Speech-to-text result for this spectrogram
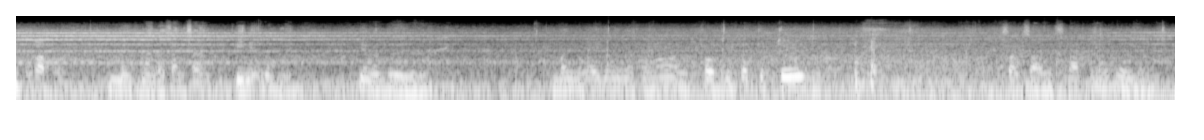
May malasang sa pinaanaman. Yun ang muna. May mga ilay na kama. Sobrang pagtutuloy. Sang-sang sa ating ilay.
